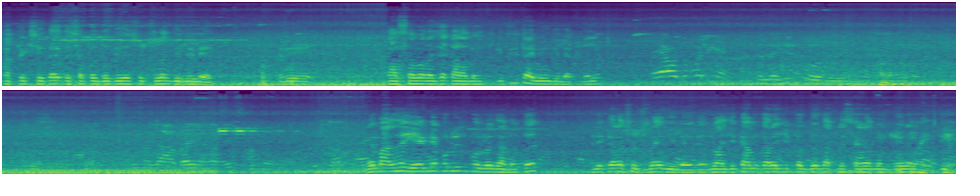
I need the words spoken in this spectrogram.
अपेक्षित आहे. तशा पद्धतीने सूचना दिलेल्या आहेत. आणि तासाभराच्या काळामध्ये किती टायमिंग दिली आपल्याला? हां माझं येण्यापूर्वीच बोलणं झालं होतं आणि त्याला सूचनाही दिल्या होत्या. माझी काम करायची पद्धत आपल्या सगळ्या मंडळींना माहिती आहे.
